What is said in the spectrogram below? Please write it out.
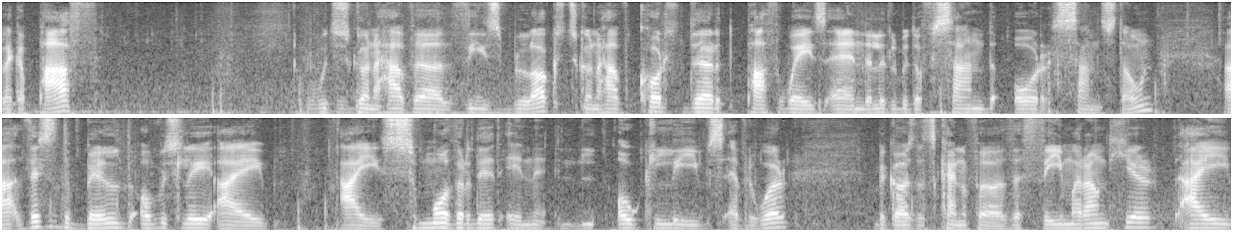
like a path which is gonna have uh, these blocks. It's gonna have coarse dirt, pathways, and a little bit of sand or sandstone. Uh, this is the build. Obviously, I I smothered it in oak leaves everywhere because that's kind of uh, the theme around here. I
